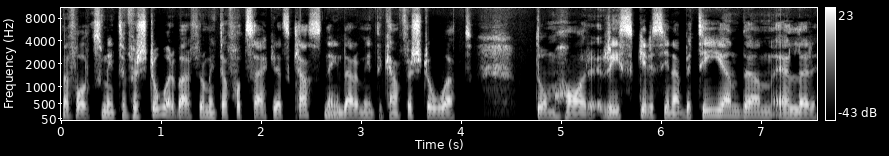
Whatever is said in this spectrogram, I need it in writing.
med folk som inte förstår varför de inte har fått säkerhetsklassning, där de inte kan förstå att de har risker i sina beteenden eller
